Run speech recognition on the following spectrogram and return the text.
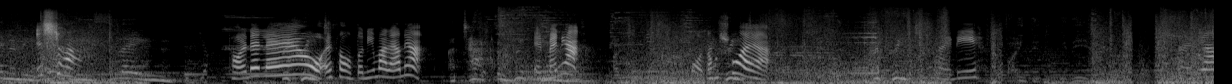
enemy. Isha. Enemy slain. ถอยได้แล้ว ไอ้สองตัวนี้มาแล้วเนี่ย Attack the rift. เห็นไหมเนี่ยโอ้ต้องช่วยอะ Retreat. ไหนดี Find it within. ไหนเนี่ย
